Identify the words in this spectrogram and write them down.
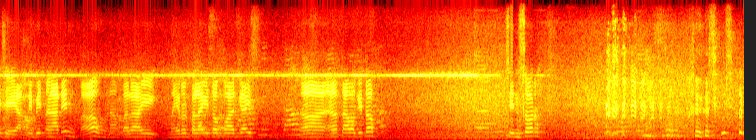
guys, i-activate na natin. Wow, na pala, mayroon pala itong kuhan guys. Ah, anong tawag ito? Sensor. Sensor.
